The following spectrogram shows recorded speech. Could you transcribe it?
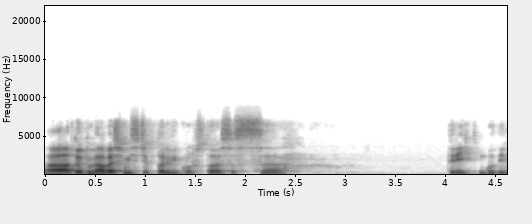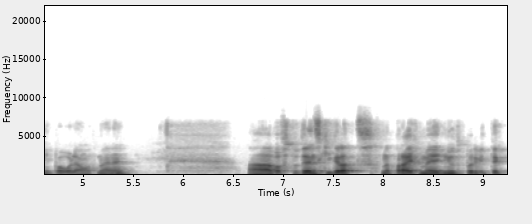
А, той тогава беше, мисля, че първи курс, той е с а, 3 години по-голям от мене. А, в студентски град направихме едни от първите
